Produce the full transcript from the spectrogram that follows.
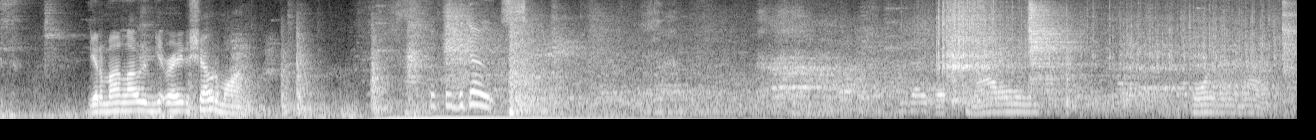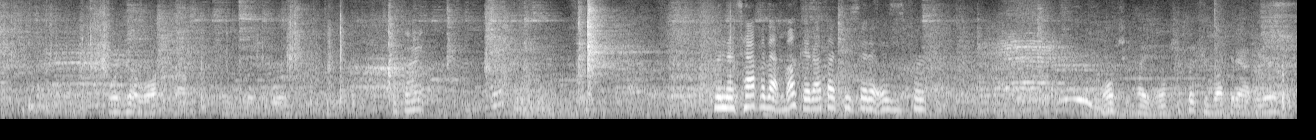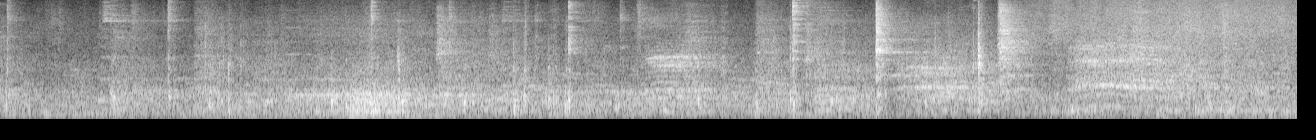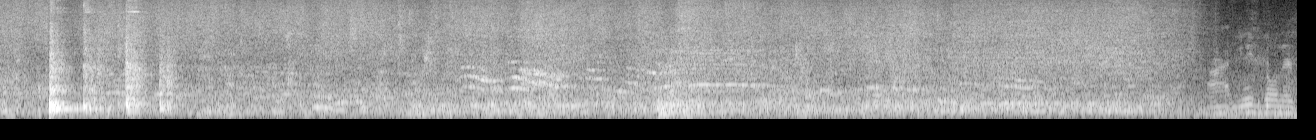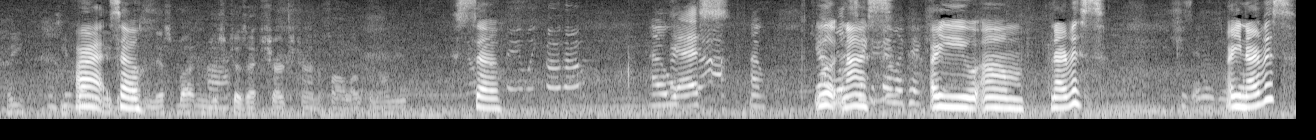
get them unloaded and get ready to show tomorrow. Go feed the goats. Mean, that's half of that bucket. I thought you said it was for. Won't you, hey, won't you put your bucket out here? Hey. there, Pete. You All probably right, need to so- button this button just because that shirt's trying to fall open on you. So No. Yes. No. you Yeah, look nice. Take a. Are you um nervous? She's interviewing. Are you nervous?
